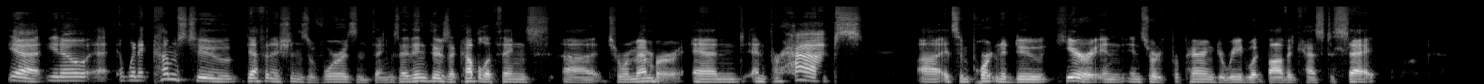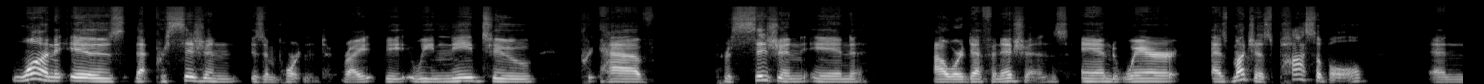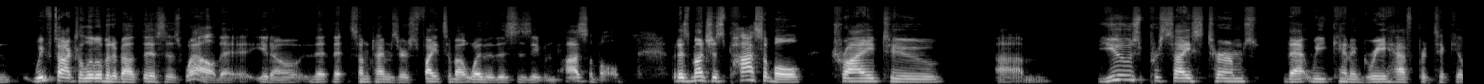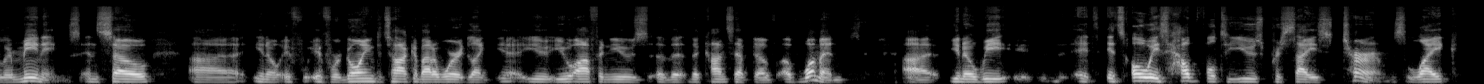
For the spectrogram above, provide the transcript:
Yeah, you know, uh, when it comes to definitions of words and things, I think there's a couple of things uh, to remember, and and perhaps uh, it's important to do here in in sort of preparing to read what Bavinck has to say. One is that precision is important, right? we need to have precision in our definitions and where as much as possible and we've talked a little bit about this as well that you know that that sometimes there's fights about whether this is even possible. But as much as possible try to um, use precise terms that we can agree have particular meanings. And so uh, you know if if we're going to talk about a word like you you often use the the concept of of woman uh, you know we it's it's always helpful to use precise terms like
